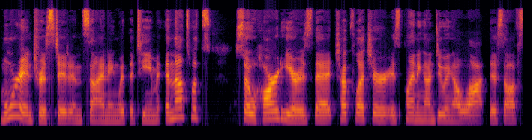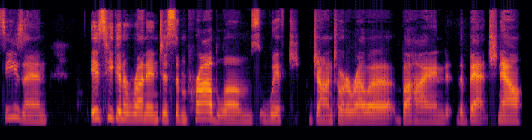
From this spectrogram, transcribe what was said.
more interested in signing with the team. And that's what's so hard here is that Chuck Fletcher is planning on doing a lot this off season. Is he going to run into some problems with John Tortorella behind the bench? Now,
